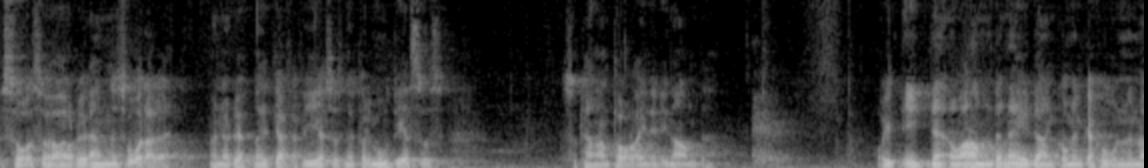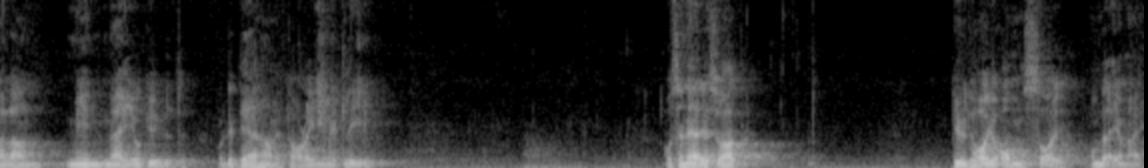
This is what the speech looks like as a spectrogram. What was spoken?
så, så har du ännu svårare. Men när du öppnar ditt hjärta för Jesus, när du tar emot Jesus, så kan han tala in i din ande. Och, i, och anden är ju den kommunikationen mellan min, mig och Gud. Och det är där han vill tala in i mitt liv. Och sen är det så att Gud har ju omsorg om dig och mig.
